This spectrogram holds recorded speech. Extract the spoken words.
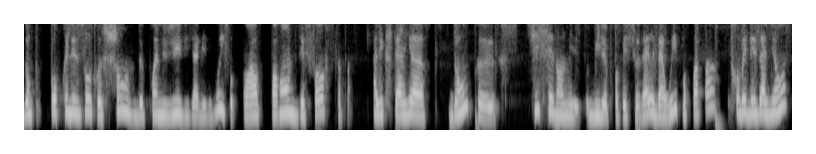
Donc, pour que les autres changent de point de vue vis-à-vis de vous, il faut prendre des forces à l'extérieur. Donc, euh, si c'est dans le milieu professionnel, ben oui, pourquoi pas trouver des alliances,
